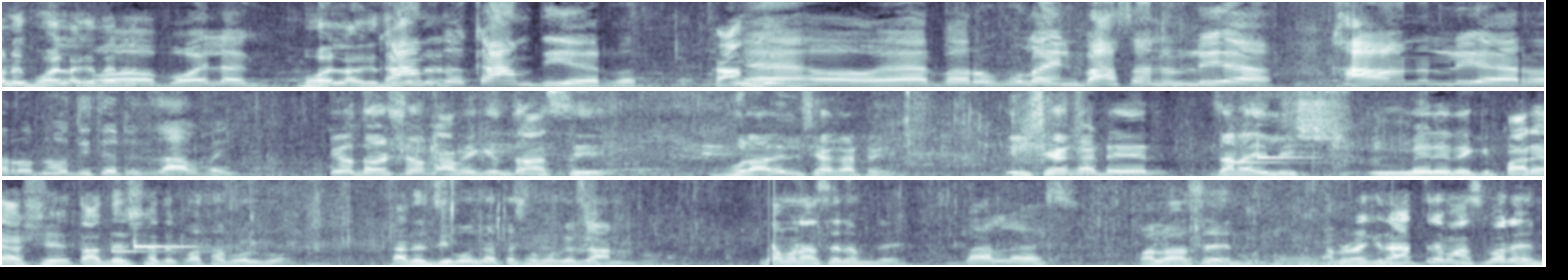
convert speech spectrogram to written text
অনেক ভয় লাগে তাই না? ভয় লাগে। ভয় লাগে কাম কাম দিয়ে এরবার কাম দিয়ে? হ্যাঁ, এরবার ফুলাইন বাঁচানোর লিয়া খাওয়ানোর লিয়া এরবার নদীতে জাল ভাই। প্রিয় দর্শক আমি কিন্তু আছি ঘোড়ার ইলশা ঘাটে। ইলশা ঘাটের যারা ইলিশ মেরে নাকি পারে আসে তাদের সাথে কথা বলব। তাদের জীবনযাত্রা সম্পর্কে জানব। কেমন আছেন আপনি? ভালো আছে। ভালো আছেন? আপনারা কি রাত্রে মাছ মারেন?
